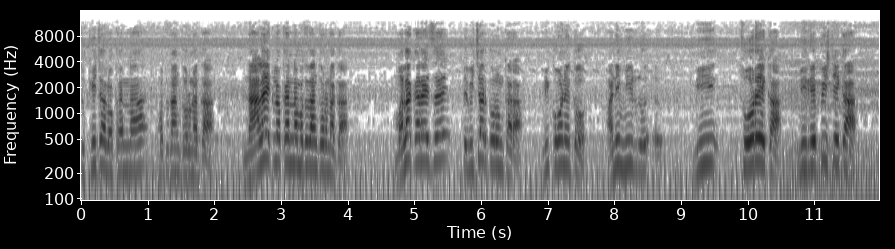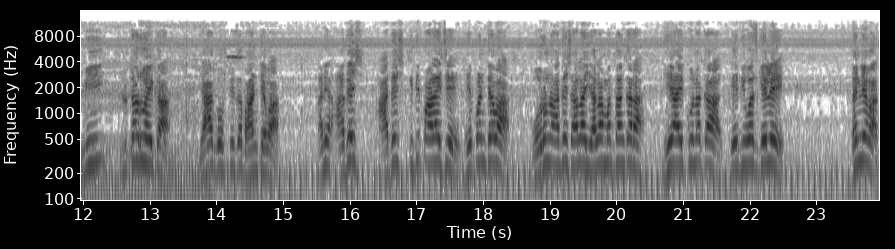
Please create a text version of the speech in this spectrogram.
चुकीच्या लोकांना मतदान करू नका. नालायक लोकांना मतदान करू नका. मला करायचंय ते विचार करून करा. मी कोण येतो? आणि मी मी चोर आहे का? मी रेपिस्ट आहे का? मी लुटारू आहे का? या गोष्टीचं भान ठेवा. आणि आदेश आदेश किती पाळायचे हे पण ठेवा. वरून आदेश आला याला मतदान करा. हे ऐकू नका. ते दिवस गेले. धन्यवाद.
